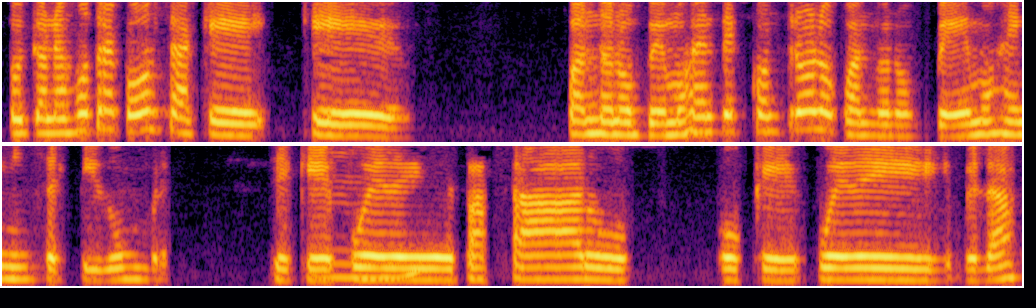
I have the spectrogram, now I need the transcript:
porque no es otra cosa que, que cuando nos vemos en descontrol o cuando nos vemos en incertidumbre de qué puede pasar o, o qué puede, ¿verdad?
